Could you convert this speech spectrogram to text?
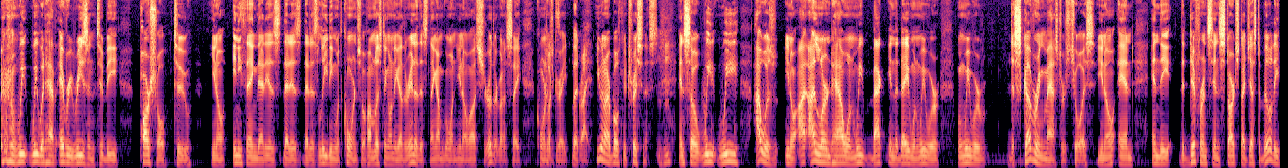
we we would have every reason to be partial to you know anything that is that is that is leading with corn. So if I'm listening on the other end of this thing, I'm going, you know, well, sure they're going to say corn is great, but right. you and I are both nutritionists, mm-hmm. and so we we I was you know I, I learned how when we back in the day when we were when we were discovering master's choice, you know, and and the the difference in starch digestibility,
